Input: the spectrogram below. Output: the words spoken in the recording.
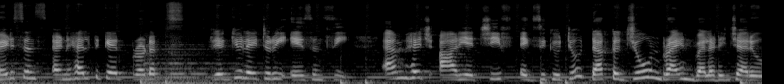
medicines and health care products regulatory agency MHRA chief executive doctor June Raine వెల్లడించారు.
